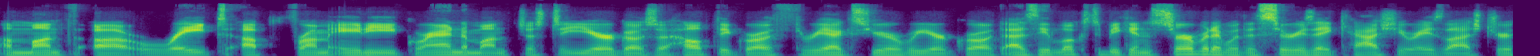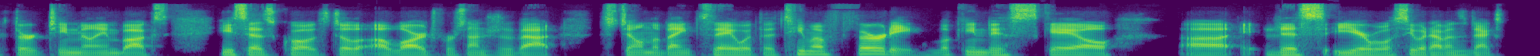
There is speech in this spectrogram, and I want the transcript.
a month uh, rate, up from 80 grand a month just a year ago. So healthy growth, 3x year over year growth. As he looks to be conservative with the Series A cash he raised last year, 13 million bucks. He says, "quote Still a large percentage of that still in the bank today, with a team of 30 looking to scale." Uh, this year, we'll see what happens next.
